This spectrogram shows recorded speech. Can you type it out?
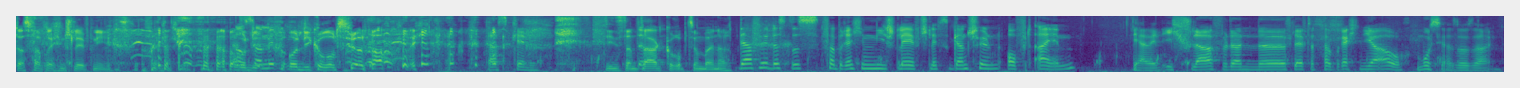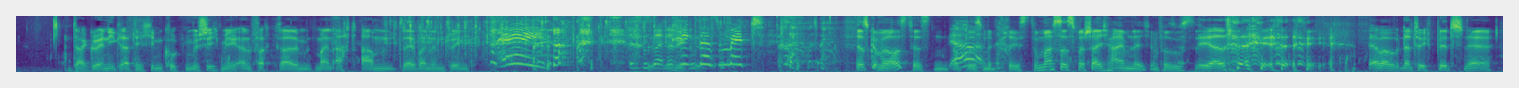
Das Verbrechen schläft nie. und, Außer die, mit- und die Korruption auch nicht. Das kenne ich. Dienst am Tag, Korruption bei Nacht. Dafür, dass das Verbrechen nie schläft, schläfst du ganz schön oft ein. Ja, wenn ich schlafe, dann äh, schläft das Verbrechen ja auch. Muss ja so sein. Da Granny gerade nicht hinguckt, mische ich mir einfach gerade mit meinen acht Armen selber einen Drink. Es ist eine bring das mit. Das können wir austesten, ob Ja. du es mitkriegst. Du machst das wahrscheinlich heimlich und versuchst Ja, aber natürlich blitzschnell.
